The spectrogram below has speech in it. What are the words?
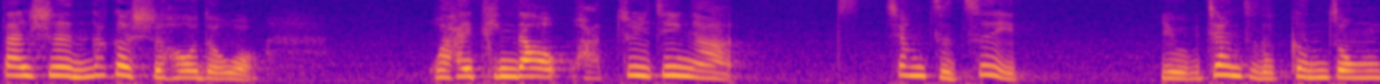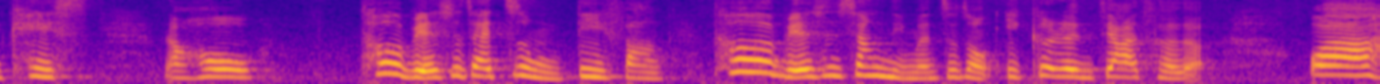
但是那个时候的我，我还听到哇，最近啊，这样子自己有这样子的跟踪 case，然后特别是在这种地方，特别是像你们这种一个人驾车的，哇！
